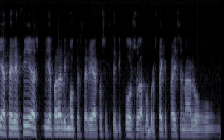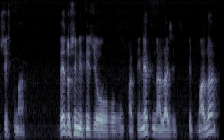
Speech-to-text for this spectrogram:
και αφαιρεθεί, ας πούμε, για παράδειγμα, ο περιφερειακός επιθετικός από μπροστά και πάει σε ένα άλλο σύστημα. Δεν το συνηθίζει ο Μαρτίνεθ να αλλάζει την ομάδα.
